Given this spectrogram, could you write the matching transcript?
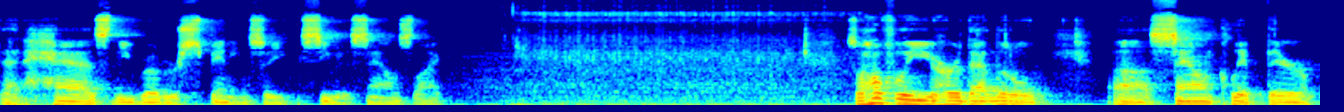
that has the rotor spinning, so you can see what it sounds like. So hopefully you heard that little uh, sound clip there.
